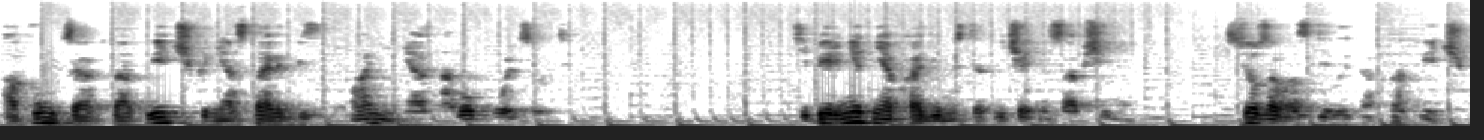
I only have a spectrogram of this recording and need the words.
а функция автоответчика не оставит без внимания ни одного пользователя. Теперь нет необходимости отвечать на сообщения. Все за вас делает автоответчик.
